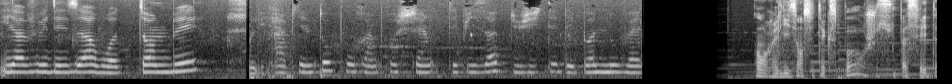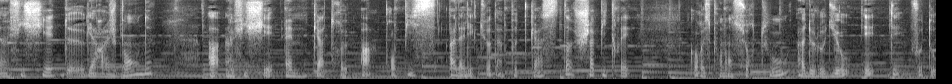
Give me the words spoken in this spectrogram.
il y avait des arbres tombés à bientôt pour un prochain épisode du JT des bonnes nouvelles. En réalisant cet export, je suis passé d'un fichier de GarageBand à un fichier M4A propice à la lecture d'un podcast chapitré, correspondant surtout à de l'audio et des photos.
